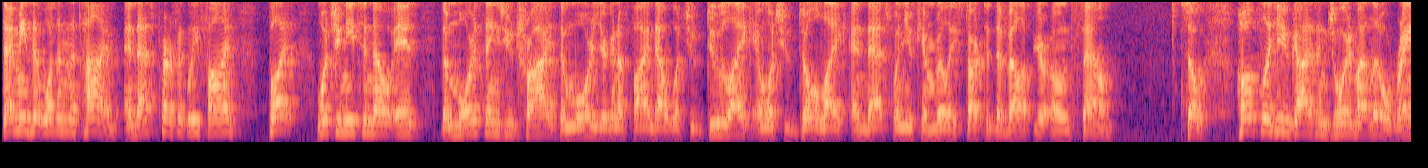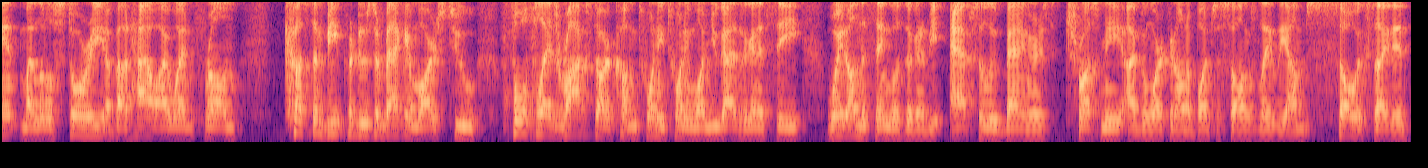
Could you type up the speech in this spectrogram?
that means it wasn't the time, and that's perfectly fine. But what you need to know is the more things you try, the more you're gonna find out what you do like and what you don't like, and that's when you can really start to develop your own sound. So hopefully you guys enjoyed my little rant, my little story about how I went from custom beat producer back in March to full-fledged rock star come 2021. You guys are going to see. Wait on the singles. They're going to be absolute bangers. Trust me, I've been working on a bunch of songs lately. I'm so excited.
